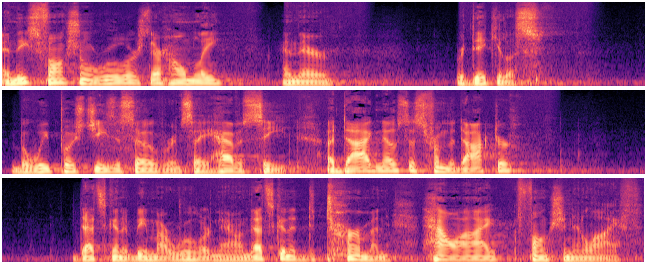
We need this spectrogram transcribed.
And these functional rulers, they're homely and they're ridiculous. But we push Jesus over and say, Have a seat. A diagnosis from the doctor that's going to be my ruler now, and that's going to determine how I function in life.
